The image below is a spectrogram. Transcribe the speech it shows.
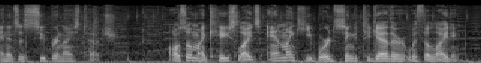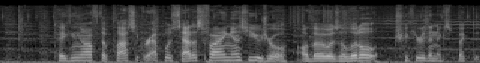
and it's a super nice touch. Also my case lights and my keyboard sync together with the lighting. Taking off the plastic wrap was satisfying as usual, although it was a little trickier than expected.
